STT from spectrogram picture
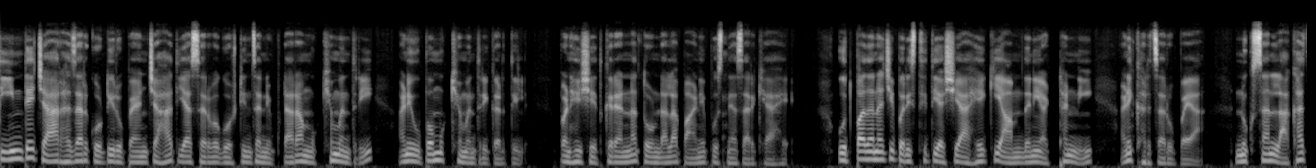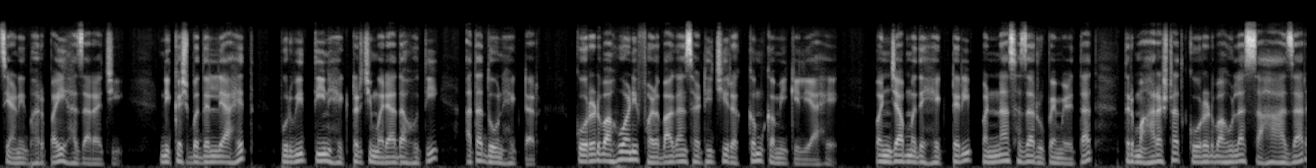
तीन ते चार हजार कोटी रुपयांच्या हात या सर्व गोष्टींचा निपटारा मुख्यमंत्री आणि उपमुख्यमंत्री करतील. पण हे शेतकऱ्यांना तोंडाला पाणी पुसण्यासारखे आहे. उत्पादनाची परिस्थिती अशी आहे की आमदनी अठ्ठण्णी आणि खर्चा रुपया नुकसान लाखाचे आणि भरपाई हजाराची. निकष बदलले आहेत पूर्वी तीन हेक्टरची मर्यादा होती आता दोन हेक्टर. कोरडवाहू आणि फळबागांसाठीची रक्कम कमी केली आहे. पंजाबमध्ये हेक्टरी पन्नास हजार रुपये मिळतात तर महाराष्ट्रात कोरडवाहूला सहा हजार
